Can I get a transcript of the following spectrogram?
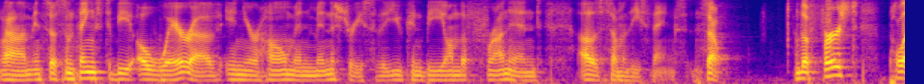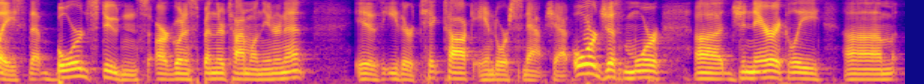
Um, and so, some things to be aware of in your home and ministry so that you can be on the front end of some of these things. And so, the first place that bored students are going to spend their time on the internet is either TikTok and or Snapchat, or just more uh, generically um,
